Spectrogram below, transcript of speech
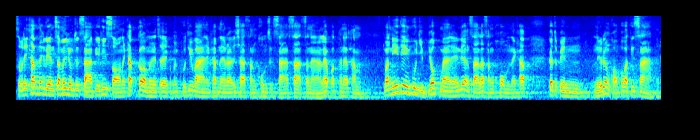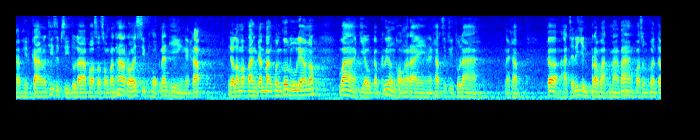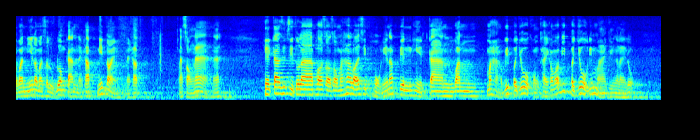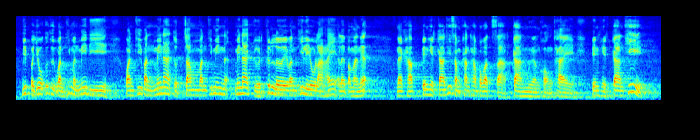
สวัสดีครับนักเรียนชั้นมัธยมศึกษาปีที่ 2 นะครับ ก็มาเจอกับคุณครูที่วานะครับในรายวิชาสังคมศึกษาศาสนา และวัฒนธรรม วันนี้ที่ครูหยิบยกมาในเรื่องสาระสังคมนะครับ ก็จะเป็นในเรื่องของประวัติศาสตร์นะครับเหตุการณ์วันที่ 14 ตุลาพศ 2516 นั่นเองนะครับ เดี๋ยวเรามาฟังกันบางคนก็รู้แล้วเนาะว่าเกี่ยวกับเรื่องของอะไรนะครับ 14 ตุลานะครับก็อาจจะได้ยินประวัติมาบ้าง พอสมควรแต่วันนี้เรามาสรุปร่วมกันนะครับ นิดหน่อยนะครับ อะสองหน้านะเหตุการณ์ 14 ตุลา พศ 2516 นี้นะเป็นเหตุการณ์วันมหาวิปโยคของไทยคำว่าวิปโยคนี่หมายถึงอะไรลูกวิปโยคก็คือวันที่มันไม่ดี วันที่วันไม่น่าจดจำวันที่ไม่น่าไม่น่าเกิดขึ้นเลย วันที่เลวร้ายอะไรประมาณเนี้ยนะครับ เป็นเหตุการณ์ที่สำคัญทางประวัติศาสตร์การเมืองของไทย เป็นเหตุการณ์ที่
